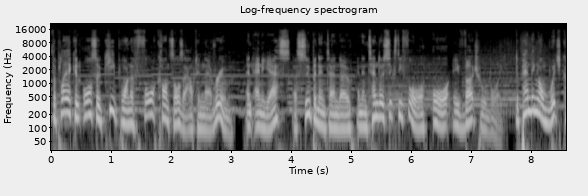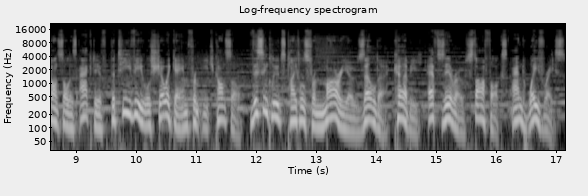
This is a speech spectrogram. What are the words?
The player can also keep one of four consoles out in their room an NES, a Super Nintendo, a Nintendo 64, or a Virtual Boy. Depending on which console is active, the TV will show a game from each console. This includes titles from Mario, Zelda, Kirby, F Zero, Star Fox, and Wave Race.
